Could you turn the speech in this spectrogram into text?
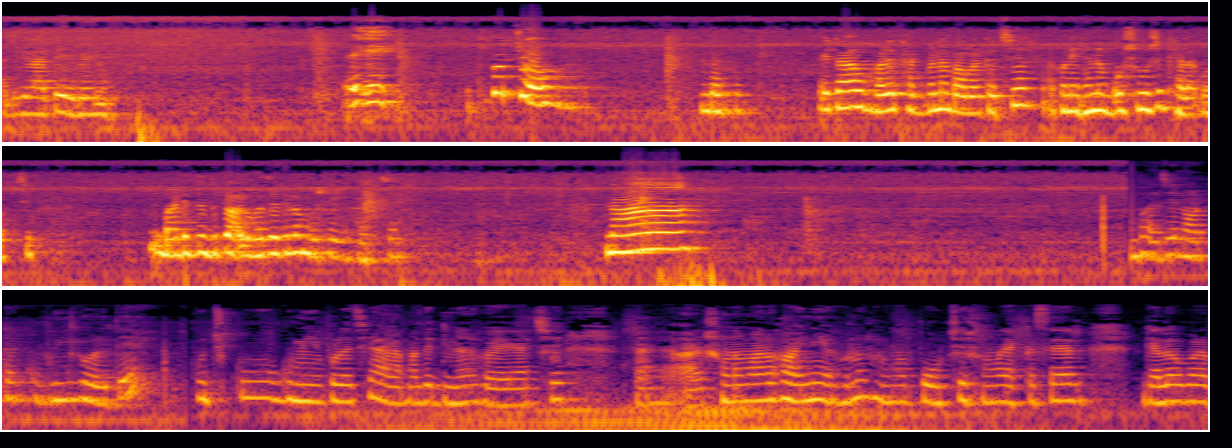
আজকে রাতে এ মেনু এই কি করছ? দেখো, এটাও ঘরে থাকবে না বাবার কাছে। এখন এখানে বসে বসে খেলা করছি। বাড়িতে দুটো আলু ভাজা দিলাম, বসে বসে খাচ্ছে। না। বাজে নটা কুড়ি ঘড়িতে কুচকু ঘুমিয়ে পড়েছে আর আমাদের ডিনার হয়ে গেছে। আর সোনামার হয়নি এখনও, সোনামা পড়ছে। সোনামার একটা স্যার গেল, আবার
